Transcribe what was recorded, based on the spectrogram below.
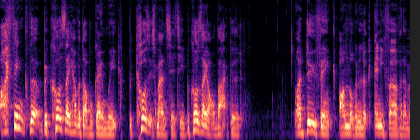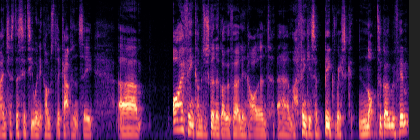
I think that because they have a double game week, because it's Man City, because they are that good, I do think I'm not going to look any further than Manchester City when it comes to the captaincy. Um, I think I'm just going to go with Erling Haaland. Um, I think it's a big risk not to go with him.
